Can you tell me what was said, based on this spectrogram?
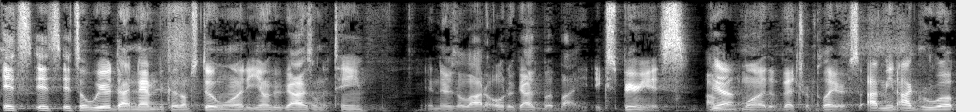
It's it's it's a weird dynamic because I'm still one of the younger guys on the team, and there's a lot of older guys, but by experience, I'm yeah. one of the veteran players. I mean, I grew up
